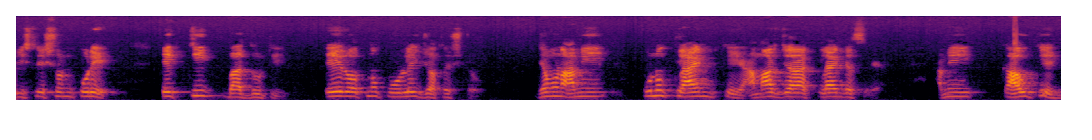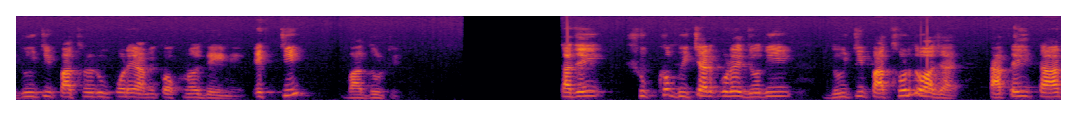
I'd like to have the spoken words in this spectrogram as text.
বিশ্লেষণ করে একটি বা দুটি এই রত্ন পড়লেই যথেষ্ট। যেমন আমি কোনো ক্লায়েন্টকে আমার যারা ক্লায়েন্ট আছে, আমি কাউকে দুইটি পাথরের উপরে আমি কখনো দেইনি, একটি বা দুটি। কাজেই সূক্ষ্ম বিচার করে যদি দুইটি পাথর দেওয়া যায়, তাতেই তার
